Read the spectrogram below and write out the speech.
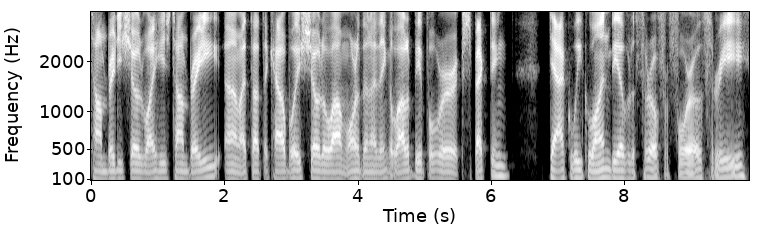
Tom Brady showed why he's Tom Brady. Um, I thought the Cowboys showed a lot more than I think a lot of people were expecting. Dak week one be able to throw for 403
